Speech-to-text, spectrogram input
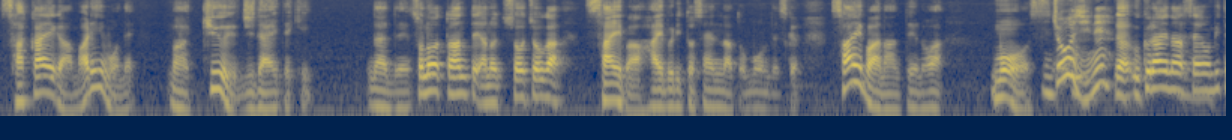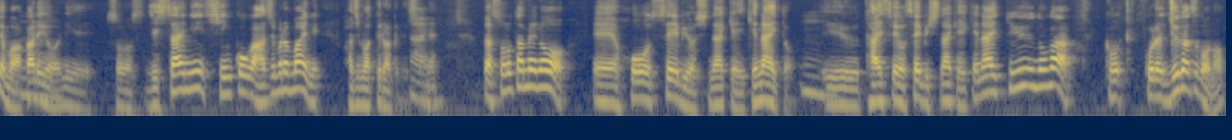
境があまりにもね、まあ、旧時代的。なんで、その端的、あの、象徴がサイバー、ハイブリッド戦だと思うんですけど、サイバーなんていうのは、もう、常時ね。でウクライナ戦を見ても分かるように、その実際に侵攻が始まる前に始まってるわけですよね。はいだそのための、えー法整備をしなきゃいけないという体制を整備しなきゃいけないというのが、ここれ10月号の、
